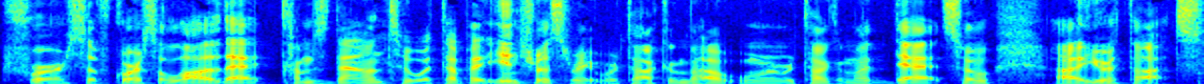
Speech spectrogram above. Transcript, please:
first? Of course, a lot of that comes down to what type of interest rate we're talking about when we're talking about debt. So uh, your thoughts?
